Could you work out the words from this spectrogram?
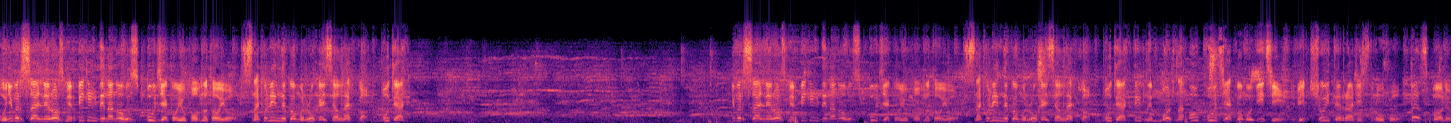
Універсальний розмір підійде на ногу з будь-якою повнотою. З наколінником рухайся легко. Бути Універсальний розмір підійде на ногу з будь-якою повнотою. З наколінником рухайся легко. Бути активним можна у будь-якому віці. Відчуйте радість руху без болю.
